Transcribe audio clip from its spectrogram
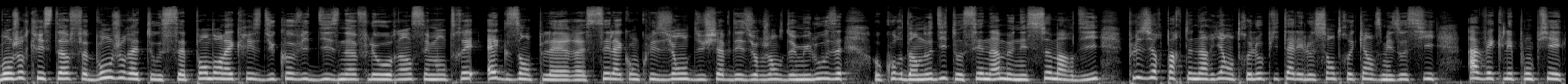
Bonjour Christophe, bonjour à tous. Pendant la crise du Covid-19, le Haut-Rhin s'est montré exemplaire. C'est la conclusion du chef des urgences de Mulhouse au cours d'un audit au Sénat mené ce mardi. Plusieurs partenariats entre l'hôpital et le centre 15, mais aussi avec les pompiers,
